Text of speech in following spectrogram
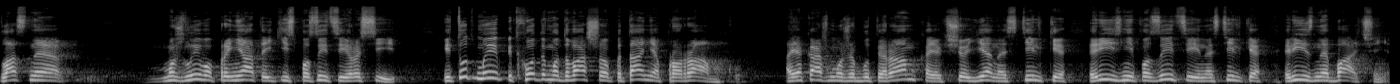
власне можливо прийняти якісь позиції Росії. І тут ми підходимо до вашого питання про рамку. А яка ж може бути рамка, якщо є настільки різні позиції, настільки різне бачення?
